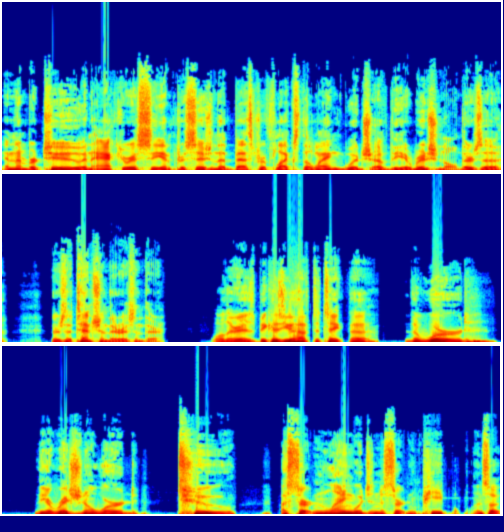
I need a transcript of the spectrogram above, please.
And number two, an accuracy and precision that best reflects the language of the original. There's a there's a tension there, isn't there? Well, there is because you have to take the the word, the original word, to a certain language and a certain people. And so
